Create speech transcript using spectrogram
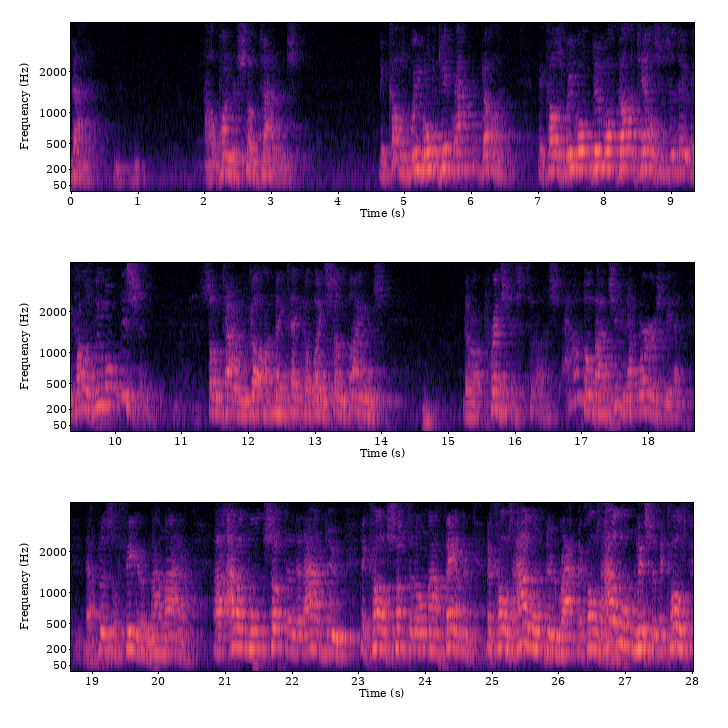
die. I wonder sometimes because we won't get right with God, because we won't do what God tells us to do, because we won't listen. Sometimes God may take away some things that are precious to us. I don't know about you, that worries me. That, that puts a fear in my life. Uh, I don't want something that I do that cause something on my family because I won't do right, because I won't listen, because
